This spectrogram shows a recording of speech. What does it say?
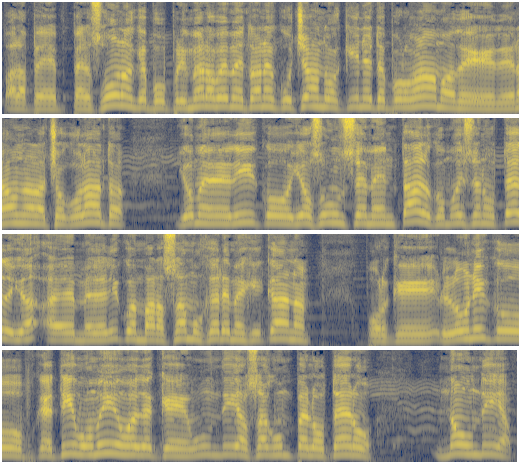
Para pe- personas que por primera vez me están escuchando aquí en este programa de, de Erasmo y la Chocolata, yo me dedico, yo soy un cemental, como dicen ustedes, yo eh, me dedico a embarazar mujeres mexicanas, porque lo único objetivo mío es de que un día salga un pelotero, no un día,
